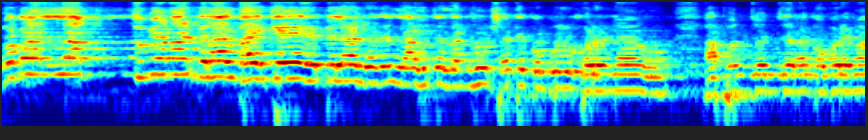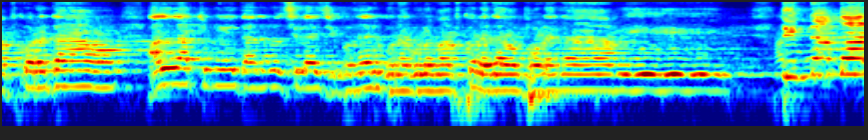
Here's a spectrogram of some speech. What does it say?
ও আল্লাহ তুমি আমার বেলাল ভাইকে বেলাল রাদিয়াল্লাহু আনহুর সাথে কবুল করে নাও। আপনজন যারা কবরে মাফ করে দাও, আল্লাহ তুমি দানের ওসিলায় জীবনের গুনাহগুলো মাফ করে দাও, পড়ে না আমি তিন নম্বর,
